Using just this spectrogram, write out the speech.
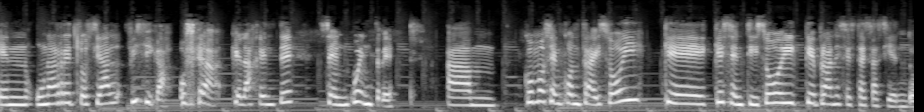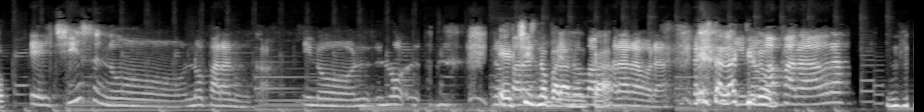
en una red social física? O sea, que la gente se encuentre. Um, ¿Cómo os encontráis hoy? ¿Qué, ¿Qué, sentís hoy? ¿Qué planes estáis haciendo? El chis no, no para nunca y no, no, no el chis no para no nunca. va a parar ahora. Esta es la y actitud. no va a parar ahora.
